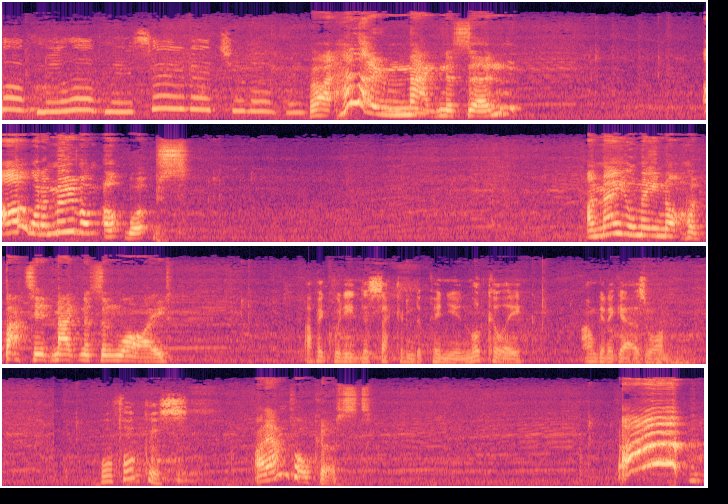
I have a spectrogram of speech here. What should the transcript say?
Love me, love me, say that you love me. Right, hello, Magnussen. Oh, what a move on. Oh, whoops. I may or may not have batted Magnussen wide. I think we need a second opinion. Luckily, I'm gonna get us one. Well, focus. I am focused. Ah!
